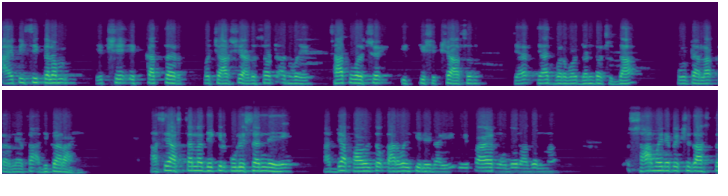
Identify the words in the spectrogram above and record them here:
आय पी सी कलम एकशे एकाहत्तर व चारशे अडुसष्ट अन्वये सात वर्ष इतकी शिक्षा असून त्या त्याचबरोबर दंड सुद्धा कोर्टाला करण्याचा अधिकार आहे. असे असताना देखील पोलिसांनी अद्याप तो कारवाई केली नाही. एफ आय आर नोंदवून अजून सहा महिन्यापेक्षा जास्त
